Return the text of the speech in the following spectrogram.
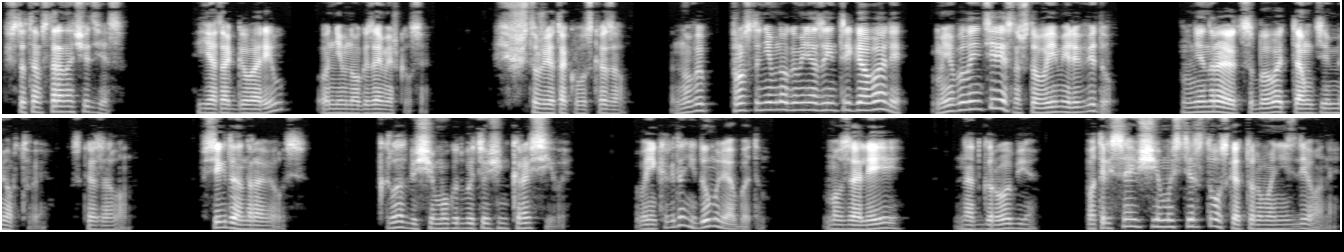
Что там страна чудес?» «Я так говорил?» Он немного замешкался. «Что же я такого сказал?» «Ну вы просто немного меня заинтриговали. Мне было интересно, что вы имели в виду». «Мне нравится бывать там, где мертвые», — сказал он. «Всегда нравилось. Кладбища могут быть очень красивы. Вы никогда не думали об этом? Мавзолеи, надгробия, потрясающее мастерство, с которым они сделаны.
